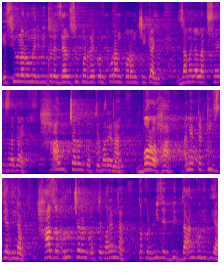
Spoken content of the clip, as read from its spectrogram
এসিওলা রুমের ভিতরে জেল সুপার রেকন কোরআন পরান শিখাই জামেলা লাগছে এক জায়গায়। হা উচ্চারণ করতে পারে না। বড় হা। আমি একটা টিপস দিয়ে দিলাম, হা যখন উচ্চারণ করতে পারেন না, তখন নিজের বৃদ্ধ আঙ্গুলি দিয়া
